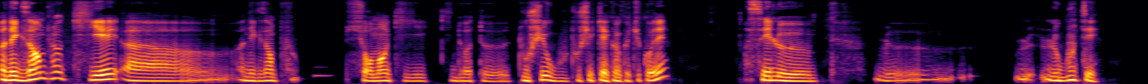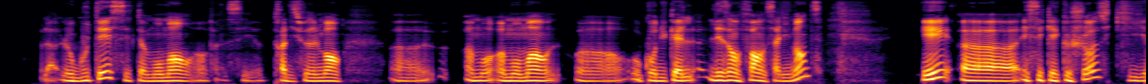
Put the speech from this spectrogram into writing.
Un exemple qui est euh, un exemple sûrement qui, qui, doit te toucher ou toucher quelqu'un que tu connais, c'est le, le, le goûter le goûter, c'est un moment, enfin, c'est traditionnellement euh, un, moment euh, au cours duquel les enfants s'alimentent. Et, euh, c'est quelque chose qui,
